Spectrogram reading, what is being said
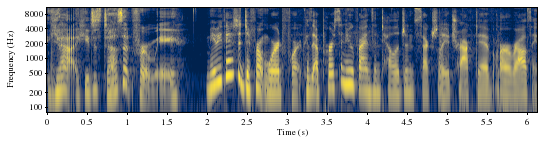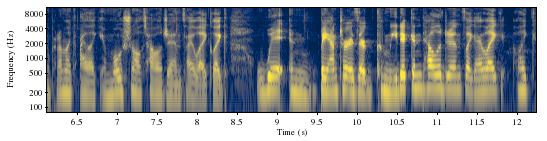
yeah, he just does it for me. Maybe there's a different word for it because a person who finds intelligence sexually attractive or arousing, but I'm like, I like emotional intelligence. I like like wit and banter. Is there comedic intelligence? Like I like like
